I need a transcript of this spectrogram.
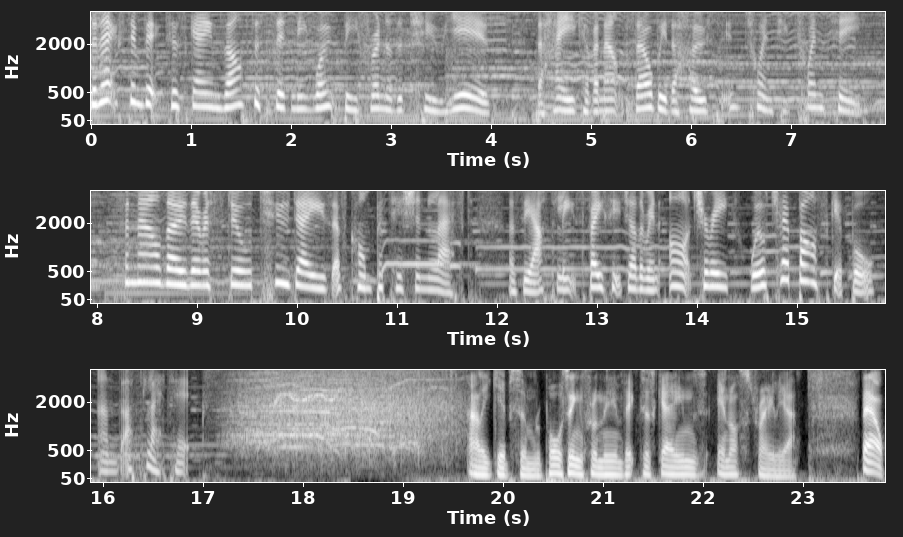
The next Invictus Games after Sydney won't be for another two years. The Hague have announced they'll be the hosts in 2020. For now, though, there are still two days of competition left as the athletes face each other in archery, wheelchair basketball, and athletics. Ali Gibson reporting from the Invictus Games in Australia. Now,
